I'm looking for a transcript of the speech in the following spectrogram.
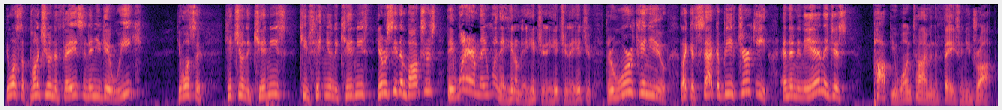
he wants to punch you in the face and then you get weak. He wants to hit you in the kidneys, keeps hitting you in the kidneys. You ever see them boxers? They wham, they win, they hit them, they hit you, they hit you, they hit you. They're working you like a sack of beef jerky. And then in the end, they just pop you one time in the face and you drop.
